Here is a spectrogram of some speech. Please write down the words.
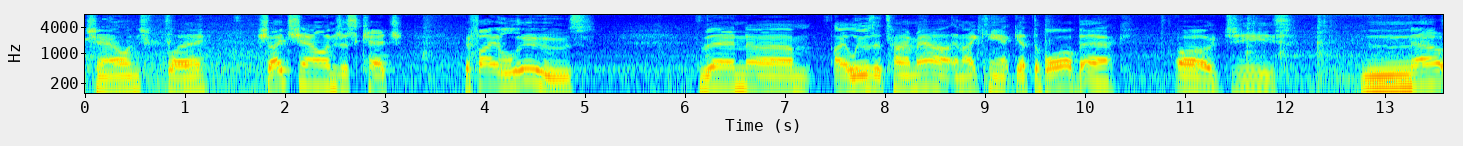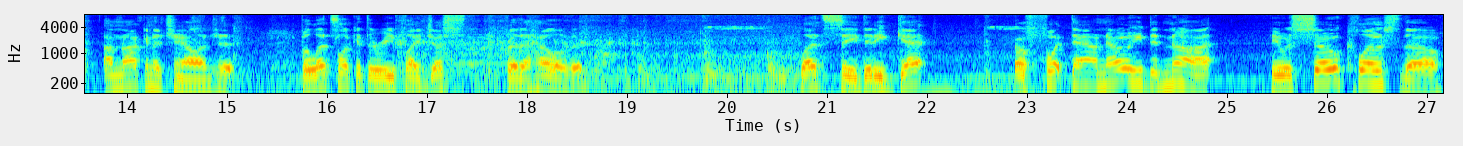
Challenge play. Should I challenge this catch? If I lose, then um, I lose a timeout and I can't get the ball back. Oh, jeez. No, I'm not going to challenge it. But let's look at the replay just for the hell of it. Let's see. Did he get a foot down? No, he did not. He was so close, though.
